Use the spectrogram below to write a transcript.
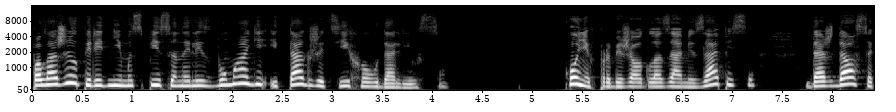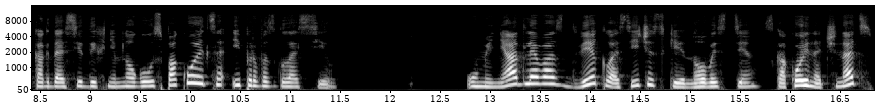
положил перед ним исписанный лист бумаги и также тихо удалился. Конев пробежал глазами записи, дождался, когда Седых немного успокоится, и провозгласил. У меня для вас две классические новости. С какой начинать?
